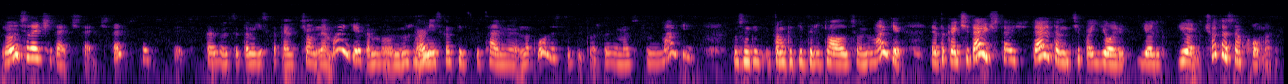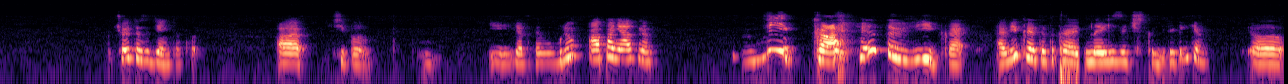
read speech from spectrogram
Ну, начинай читать, читать, читать, читать, читать. Оказывается, там есть какая-то темная магия, там э, нужно Так. иметь какие-то специальные наклонности для того, чтобы заниматься темной магией. Нужно какие- там какие-то ритуалы темной магии. Я такая читаю, читаю, читаю, там типа Йоль, Йоль, Йоль, что-то знакомое. Что это за день такой? А, типа, и я такая гуглю, а, понятно. Вика! Это Вика! А Вика это такая неоязыческая религия. Э,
